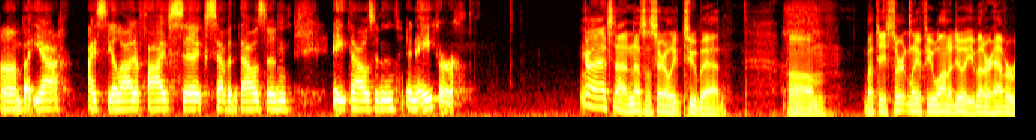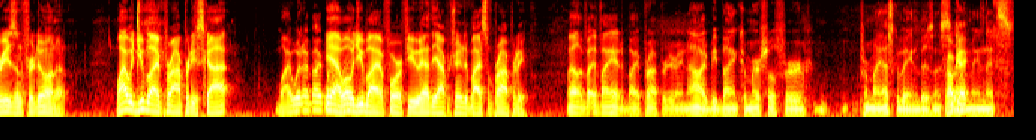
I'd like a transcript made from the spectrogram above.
Um, but yeah, I see a lot of five, six, seven thousand, eight thousand an acre. Uh, That's not necessarily too bad. Um, but they certainly, if you want to do it, you better have a reason for doing it. Why would you buy property, Scott? Why would I buy? Property? Yeah, what would you buy it for if you had the opportunity to buy some property? Well, if, if I had to buy property right now, I'd be buying commercial for for my excavating business. So, Okay. I mean, that's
